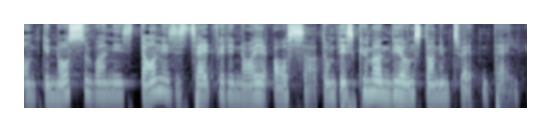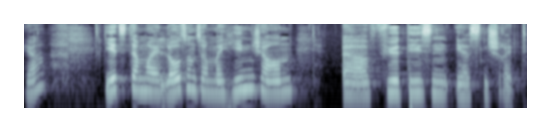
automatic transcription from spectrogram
und genossen worden ist, dann ist es Zeit für die neue Aussaat. Um das kümmern wir uns dann im zweiten Teil. Ja? Jetzt einmal, lass uns einmal hinschauen äh, für diesen ersten Schritt.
